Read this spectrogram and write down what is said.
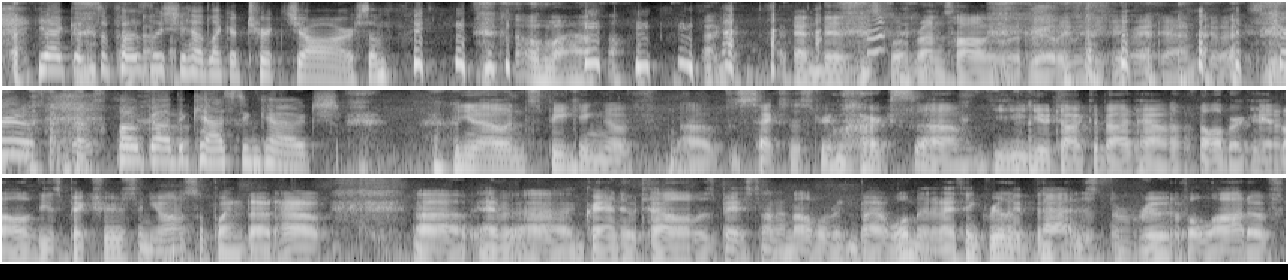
yeah, because supposedly she had like a trick jaw or something. oh wow. And this is what runs Hollywood, really, when you get right down to it. It's true. Oh God, the casting couch. You know, and speaking of, of sexist remarks, um, you, you talked about how Thalberg hated all of these pictures, and you also pointed out how uh, uh, Grand Hotel was based on a novel written by a woman. And I think really that is the root of a lot of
